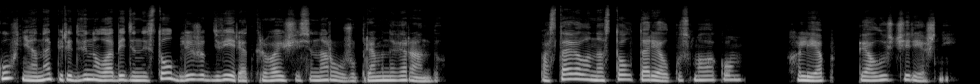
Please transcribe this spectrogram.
Кухне она передвинула обеденный стол ближе к двери, открывающейся наружу, прямо на веранду. Поставила на стол тарелку с молоком, хлеб, пиалу с черешней,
